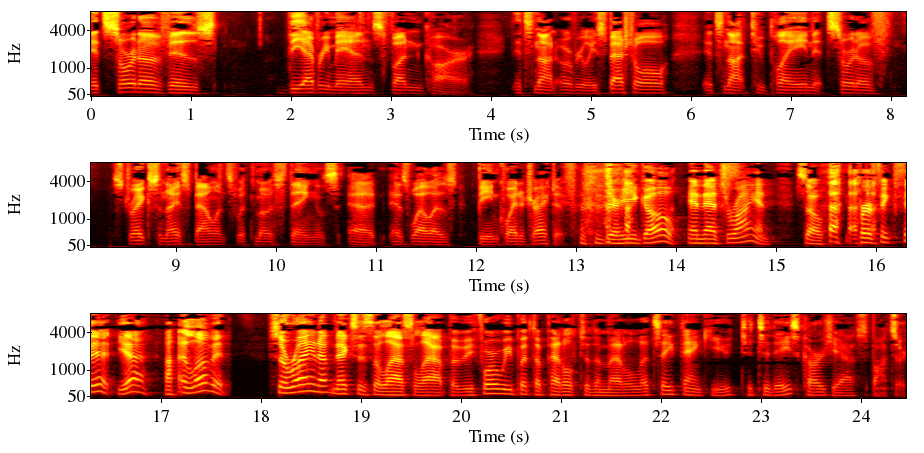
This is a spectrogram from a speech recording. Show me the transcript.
it sort of is the everyman's fun car. It's not overly special. It's not too plain. It sort of strikes a nice balance with most things, uh, as well as being quite attractive. there you go. And that's Ryan. So perfect fit. Yeah, I love it. So Ryan up next is the last lap, but before we put the pedal to the metal, let's say thank you to today's Cars Yeah sponsor.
